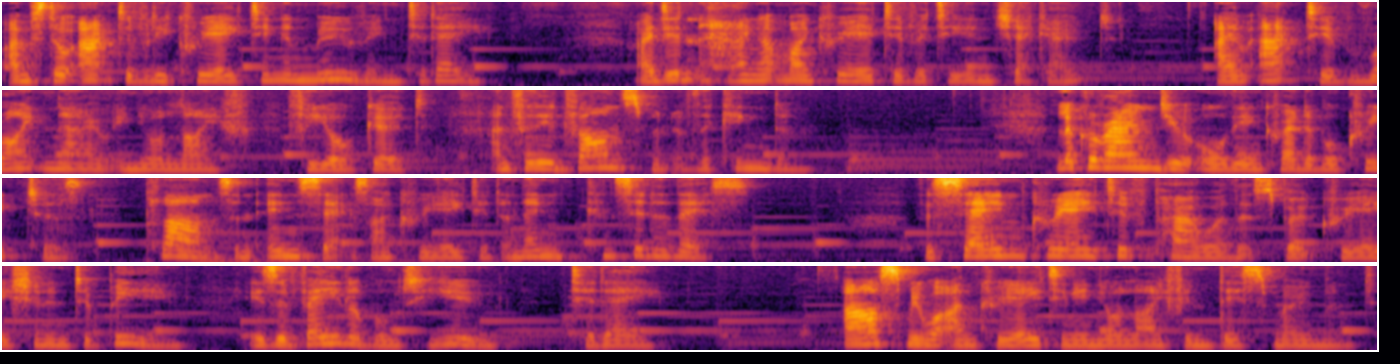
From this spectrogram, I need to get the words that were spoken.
I'm still actively creating and moving today. I didn't hang up my creativity and check out. I am active right now in your life for your good and for the advancement of the kingdom. Look around you at all the incredible creatures, plants, and insects I created, and then consider this. The same creative power that spoke creation into being is available to you today. Ask me what I'm creating in your life in this moment.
